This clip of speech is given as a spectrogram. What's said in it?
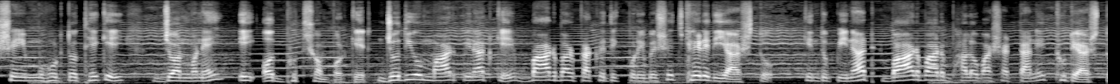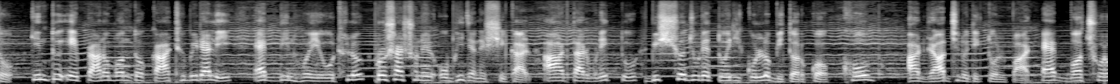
সেই মুহূর্ত থেকেই জন্ম নেয় এই অদ্ভুত সম্পর্কের। যদিও মার পিনাটকে বারবার প্রাকৃতিক পরিবেশে ছেড়ে দিয়ে আসতো, কিন্তু পিনাট বারবার ভালোবাসার টানে ছুটে আসত। কিন্তু এই প্রাণবন্ত কাঠ বিড়ালি একদিন হয়ে উঠল প্রশাসনের অভিযানের শিকার, আর তার মৃত্যু বিশ্বজুড়ে তৈরি করল বিতর্ক। ক্ষোভ আর রাজনৈতিক তোলপাড়। এক বছর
